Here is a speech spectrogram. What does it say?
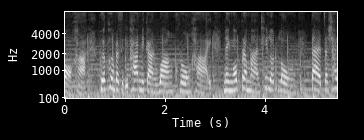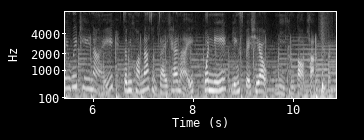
ออกค่ะ เพื่อเพิ่มประสิทธิภาพในการวางโครงข่าย ในงบประมาณที่ลดลง แต่จะใช้วิธีไหน จะมีความน่าสนใจแค่ไหน วันนี้ Link Special มีคำตอบค่ะ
